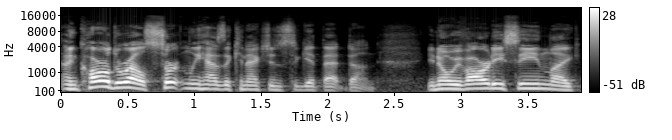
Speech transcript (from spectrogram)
and Karl Dorrell certainly has the connections to get that done. You know, we've already seen like,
